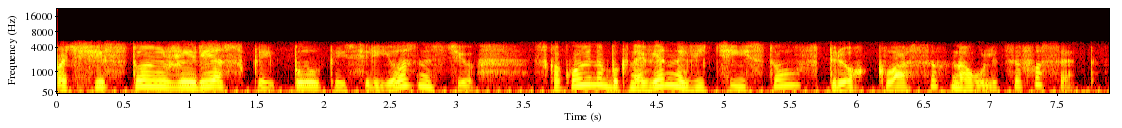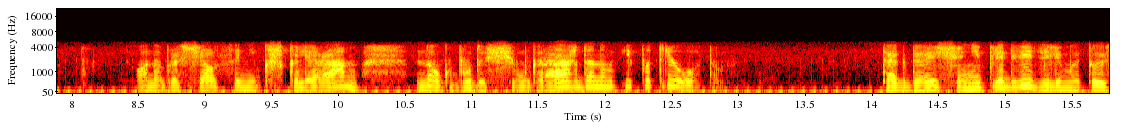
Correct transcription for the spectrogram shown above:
почти с той же резкой, пылкой серьезностью, с какой он обыкновенно витийствовал в трех классах на улице Фосет. Он обращался не к шкалерам, но к будущим гражданам и патриотам. Тогда еще не предвидели мы той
